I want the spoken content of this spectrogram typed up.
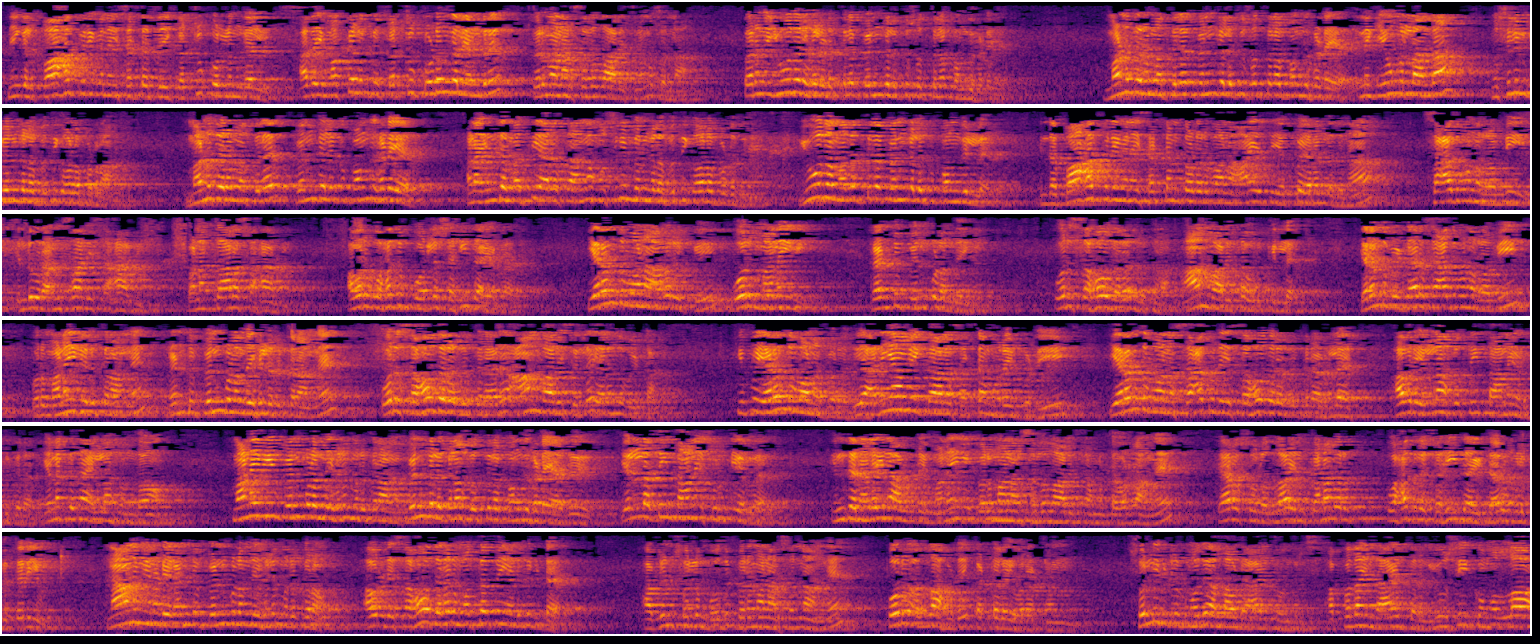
நீங்கள் பாகப்பிரிவினை சட்டத்தை கற்றுக்கொள்ளுங்கள் அதை மக்களுக்கு கற்றுக் கொடுங்கள் என்று பெருமானார் செல்லா அலிஸ்லாம் சொன்னாங்க. பாருங்க யூதர்களிடத்துல பெண்களுக்கு சொத்துல பங்கு கிடையாது. மனு தர்மத்துல பெண்களுக்கு சொத்துல பங்கு கிடையாது. இன்னைக்கு இவங்கெல்லாம் தான் முஸ்லீம் பெண்களை பத்தி கவலைப்படுறாங்க. மனு தர்மத்துல பெண்களுக்கு பங்கு கிடையாது. ஆனா இந்த மத்திய அரசாங்கம் முஸ்லீம் பெண்களை பத்தி கவலைப்படுது. யூத மதத்துல பெண்களுக்கு பங்கு இல்லை இந்த பாகப்பிரிவினை சட்டம் தொடர்பான ஆயத்து எப்ப இறங்குதுன்னா சாதுவன் ரபி என்று ஒரு அன்சாரி சஹாபி பணக்கார சஹாபி. அவர் உகது போர்ல ஷஹீத் ஆயிடுறாரு இறந்து போன அவருக்கு ஒரு மனைவி ரெண்டு பெண் குழந்தைகள் ஒரு சகோதரர் இருக்கிறான் ஆண் வாரிசு அவருக்கு இல்லை. இறந்து போயிட்டாரு சாதுவன ரவி ஒரு மனைவி இருக்கிறாங்க ரெண்டு பெண் குழந்தைகள் இருக்கிறாங்க ஒரு சகோதரர் இருக்கிறாரு ஆண் வாரிசு இல்லை இறந்து போயிட்டாங்க. இப்போ இறந்து போன பிறகு அறியாமை கால சட்ட முறைப்படி இறந்து போன சாகுடைய சகோதரர் இருக்கிறார்ல அவர் எல்லா சொத்தையும் தானே எடுத்துக்கிறார். எனக்கு தான் எல்லாம் சொந்தம். மனைவியும் பெண் குழந்தைகளும் இருக்கிறாங்க. பெண்களுக்கெல்லாம் சொத்துல பங்கு கிடையாது. எல்லாத்தையும் தானே சுருட்டிடுறார். இந்த நிலையில அவருடைய மனைவி பெருமானார் செல்லா அலிஸ்லாம்கிட்ட வர்றாங்க. யார சொல்லதா என் கணவர் உகத்துல ஷஹீத் ஆயிட்டார் உங்களுக்கு தெரியும். நானும் என்னுடைய ரெண்டு பெண் குழந்தைகளும் இருக்கிறோம். அவருடைய சகோதரர் மொத்தத்தையும் எடுத்துக்கிட்டார். அப்படின்னு சொல்லும்போது பெருமானார் சொன்னாங்க பொறு அல்லாஹுடைய கட்டளை வரட்டும். சொல்லிக்கிட்டு இருக்கும்போது அல்லாவுடைய ஆயத்து வந்துருச்சு. அப்போதான் இந்த ஆயத்து இறங்கு. யூசி குமுல்லா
